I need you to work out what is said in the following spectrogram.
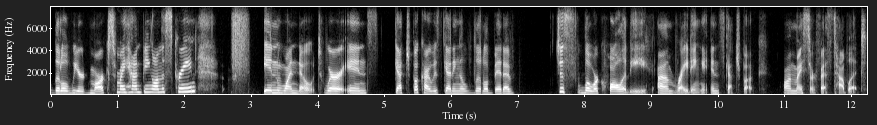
little weird marks for my hand being on the screen in OneNote, where in Sketchbook, I was getting a little bit of just lower quality um, writing in Sketchbook on my Surface tablet.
